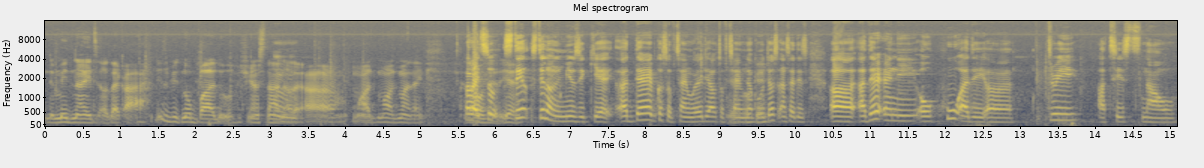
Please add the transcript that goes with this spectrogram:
in the midnight. I was like, ah, this beat not bad though. You understand? I was like, ah, mad, mad, mad. Like. All that right, was so it, yeah. still still on the music, yeah. Are there because of time we're already out of Yeah, time now, okay. but just answer this. Uh, are there any or who are the uh, three artists now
